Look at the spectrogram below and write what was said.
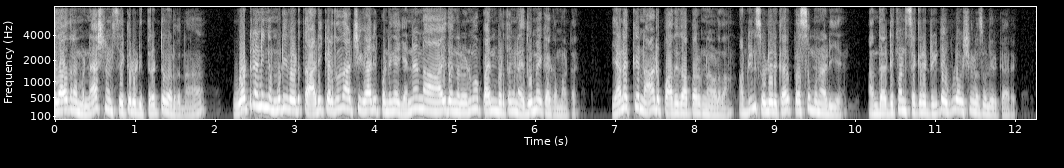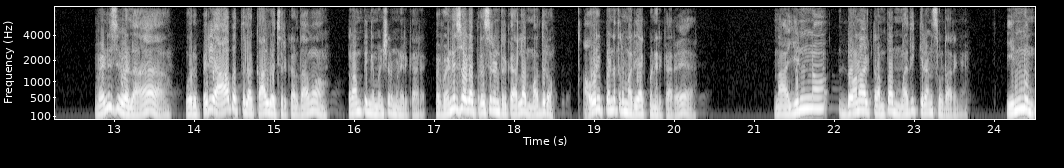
ஏதாவது நம்ம நேஷனல் செக்யூரிட்டி த்ரெட் வருதுன்னா உடனே நீங்கள் முடிவு எடுத்து அடிக்கிறது தான் ஆட்சி காலி பண்ணுங்க. என்னென்ன ஆயுதங்கள் வேணுமோ பயன்படுத்துங்க நான் எதுவுமே கேட்க மாட்டேன். எனக்கு நாடு பாதுகாப்பாக இருக்கணும் அவ்வளோதான் அப்படின்னு சொல்லியிருக்காரு ப்ரெஸ் முன்னாடியே. அந்த டிஃபென்ஸ் செக்ரட்டரி கிட்ட இவ்வளோ விஷயங்களை சொல்லியிருக்காரு. வெனிசுவேலா ஒரு பெரிய ஆபத்தில் கால் வச்சிருக்கிறதாவும் ட்ரம்ப் இங்கே மென்ஷன் பண்ணியிருக்காரு. இப்போ வெனிசுவேலா பிரசிடென்ட் இருக்கார்ல மதுரம் அவர் இப்போ என்ன தெரியுமா ரியாக்ட் பண்ணியிருக்காரு? நான் இன்னும் டொனால்ட் ட்ரம்ப்பை மதிக்கிறேன்னு சொல்கிறாருங்க இன்னும்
